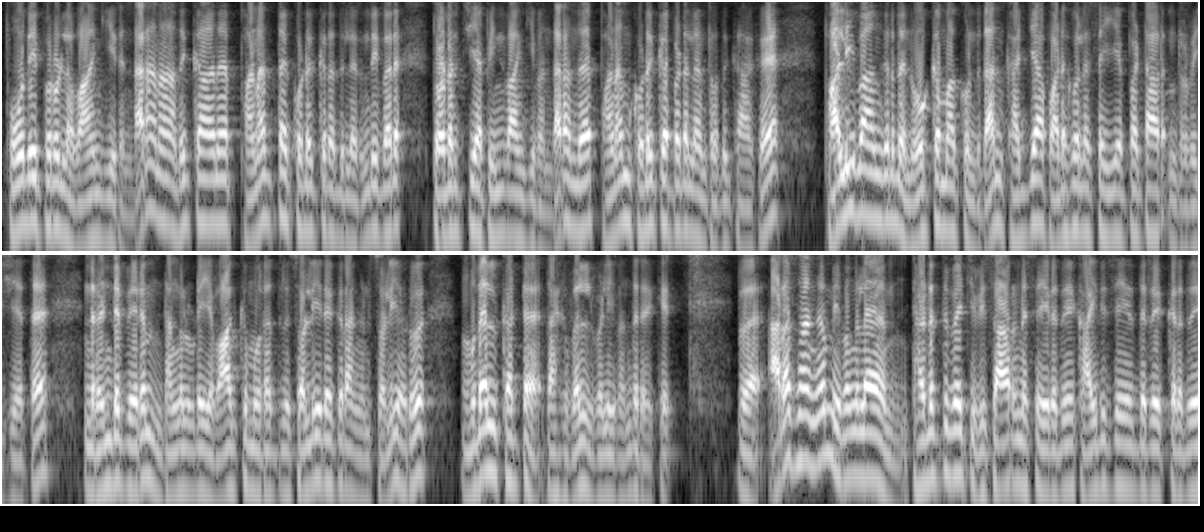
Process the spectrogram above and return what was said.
போதைப் பொருளை வாங்கி இருந்தார் ஆனா அதுக்கான பணத்தை கொடுக்கறதுல இருந்து இவர் தொடர்ச்சியா பின்வாங்கி வந்தார். அந்த பணம் கொடுக்கப்படலன்றதுக்காக பழி வாங்குறத கொண்டு கொண்டுதான் கஜா படுகொலை செய்யப்பட்டார் என்ற விஷயத்தை இந்த ரெண்டு பேரும் தங்களுடைய வாக்குமூலத்தில் சொல்லியிருக்கிறாங்கன்னு சொல்லி ஒரு முதல் கட்ட தகவல் வெளிவந்திருக்கு. இப்போ அரசாங்கம் இவங்களை தடுத்து வச்சு விசாரணை செய்கிறது கைது செய்து இருக்கிறது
